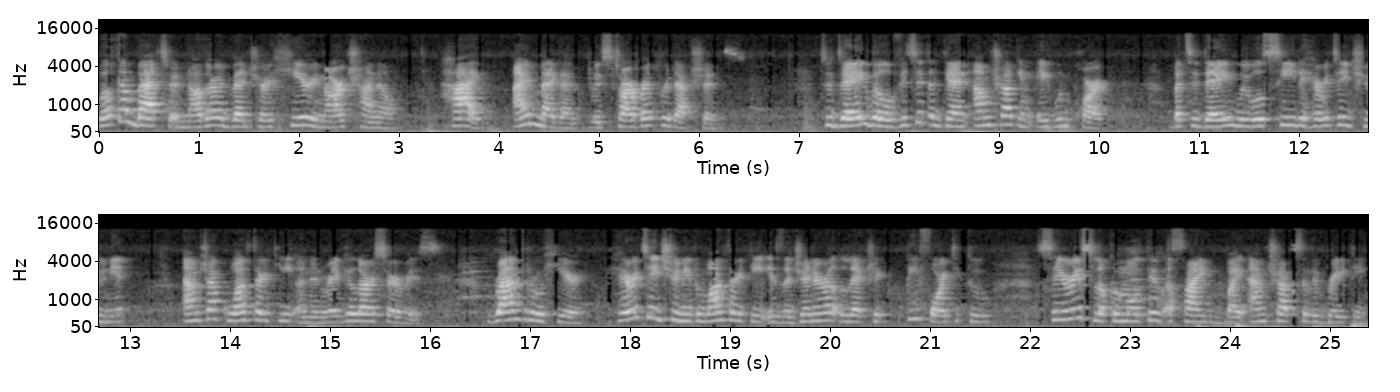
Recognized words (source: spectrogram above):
Welcome back to another adventure here in our channel. Hi, I'm Megan with StarBright Productions. Today we'll visit again Amtrak in Avon Park, but today we will see the Heritage Unit, Amtrak 130 on a regular service. Run through here. Heritage Unit 130 is the General Electric P42 series locomotive assigned by Amtrak celebrating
